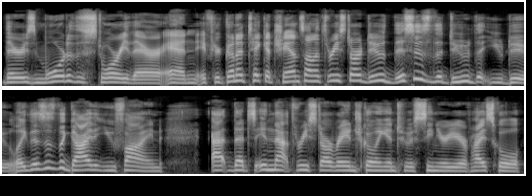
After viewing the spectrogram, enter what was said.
there's more to the story there. And if you're going to take a chance on a three star dude, this is the dude that you do. Like, this is the guy that you find at that's in that three star range going into his senior year of high school.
